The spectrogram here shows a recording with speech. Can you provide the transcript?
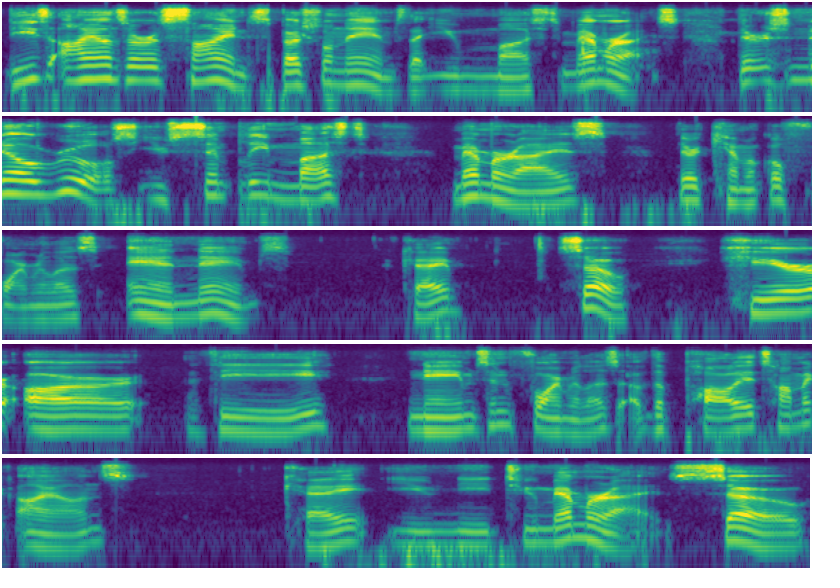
These ions are assigned special names that you must memorize. There's no rules. You simply must memorize their chemical formulas and names. Okay, so here are the names and formulas of the polyatomic ions. Okay, you need to memorize. So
